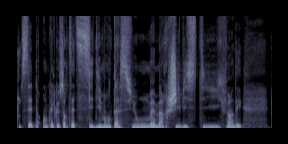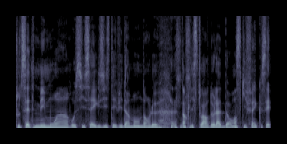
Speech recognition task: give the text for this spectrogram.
toute cette, en quelque sorte, cette sédimentation même archivistique, enfin des, toute cette mémoire aussi, ça existe évidemment dans dans l'histoire de la danse, qui fait que c'est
